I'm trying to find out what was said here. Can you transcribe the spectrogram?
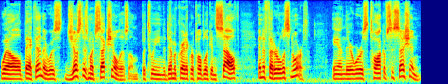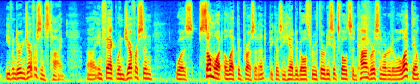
Well, back then there was just as much sectionalism between the Democratic Republican South and the Federalist North. And there was talk of secession even during Jefferson's time. Uh, in fact, when Jefferson was somewhat elected president, because he had to go through 36 votes in Congress in order to elect him,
